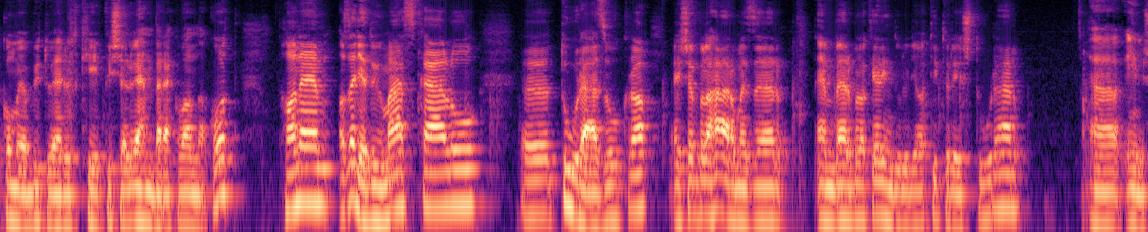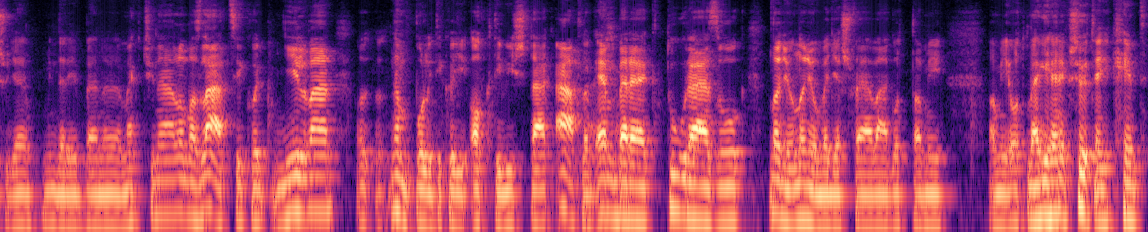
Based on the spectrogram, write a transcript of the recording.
komolyabb ütőerőt képviselő emberek vannak ott, hanem az egyedül mászkáló, túrázókra, és ebből a 3000 emberből, aki elindul ugye a kitörés túrán, én is ugye minden évben megcsinálom, az látszik, hogy nyilván nem politikai aktivisták, átlag emberek, túrázók, nagyon-nagyon vegyes felvágott, ami, ami ott megjelenik, sőt egyébként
